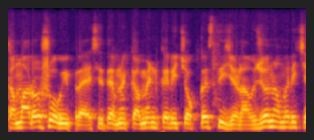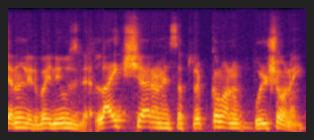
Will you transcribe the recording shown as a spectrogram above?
તમારો શું અભિપ્રાય છે? તેમને કમેન્ટ કરી ચોક્કસથી જણાવજો અને અમારી ચેનલ નિર્ભય ન્યૂઝને લાઇક, શેર અને સબસ્ક્રાઈબ કરવાનું ભૂલશો નહીં.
